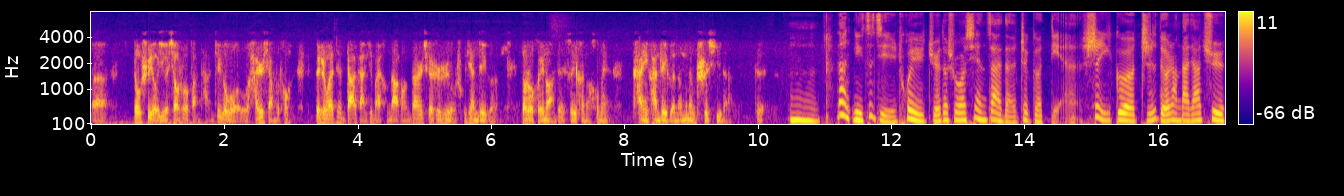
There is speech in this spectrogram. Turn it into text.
呃都是有一个销售反弹。这个我我还是想不通为什么大家敢去买恒大房，但是确实是有出现这个销售回暖对，所以可能后面看一看这个能不能持续的。对嗯，那你自己会觉得说现在的这个点是一个值得让大家去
